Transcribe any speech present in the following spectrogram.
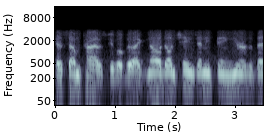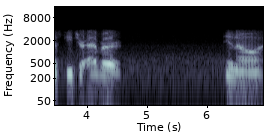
because sometimes people will be like, "No, don't change anything. You're the best teacher ever." You know,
